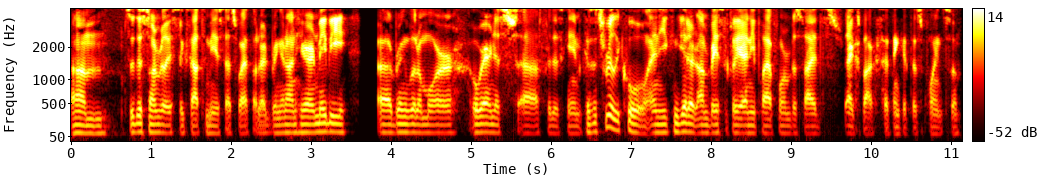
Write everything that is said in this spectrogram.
um, so this song really sticks out to me, so that's why I thought I'd bring it on here, and maybe uh, bring a little more awareness uh, for this game because it's really cool, and you can get it on basically any platform besides Xbox, I think, at this point. So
